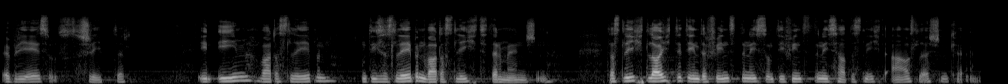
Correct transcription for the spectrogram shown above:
über Jesus schreibt er, in ihm war das Leben und dieses Leben war das Licht der Menschen. Das Licht leuchtete in der Finsternis und die Finsternis hat es nicht auslöschen können.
